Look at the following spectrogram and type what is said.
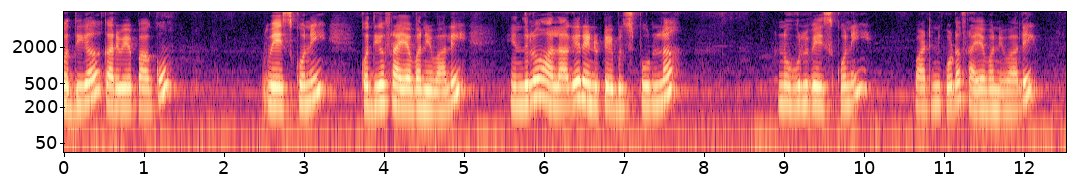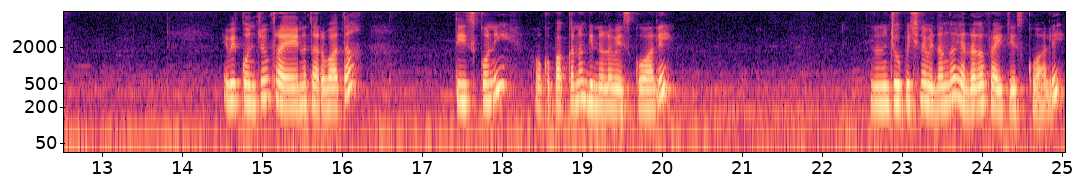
కొద్దిగా కరివేపాకు వేసుకొని కొద్దిగా ఫ్రై అవ్వనివ్వాలి. ఇందులో అలాగే రెండు టేబుల్ స్పూన్ల నువ్వులు వేసుకొని వాటిని కూడా ఫ్రై అవ్వనివ్వాలి. ఇవి కొంచెం ఫ్రై అయిన తర్వాత తీసుకొని ఒక పక్కన గిన్నెలో వేసుకోవాలి. నేను చూపించిన విధంగా ఎర్రగా ఫ్రై చేసుకోవాలి.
